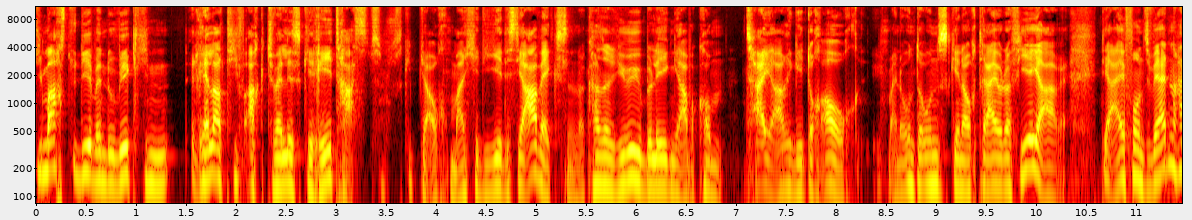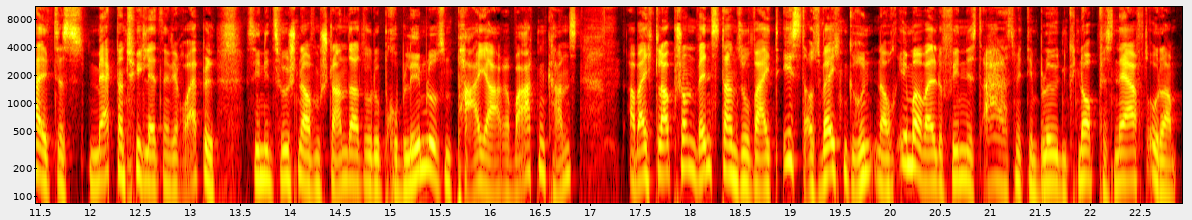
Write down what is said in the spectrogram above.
die machst du dir, wenn du wirklich ein relativ aktuelles Gerät hast. Es gibt ja auch manche, die jedes Jahr wechseln. Da kannst du natürlich überlegen, ja, aber komm, zwei Jahre geht doch auch. Ich meine, unter uns gehen auch drei oder vier Jahre. Die iPhones werden halt, das merkt natürlich letztendlich auch Apple, sind inzwischen auf dem Standard, wo du problemlos ein paar Jahre warten kannst. Aber ich glaube schon, wenn es dann so weit ist, aus welchen Gründen auch immer, weil du findest, ah, das mit dem blöden Knopf, es nervt oder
